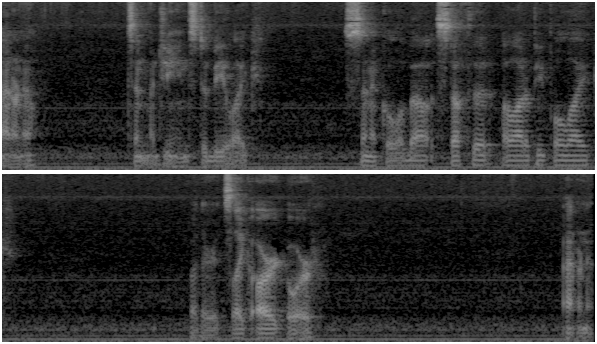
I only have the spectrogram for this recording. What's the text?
I don't know. It's in my genes to be like cynical about stuff that a lot of people like. Whether it's like art or I don't know.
